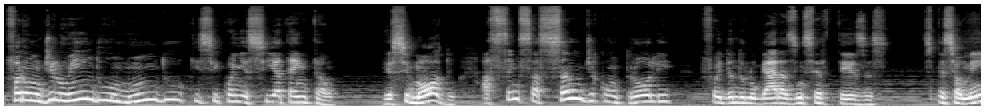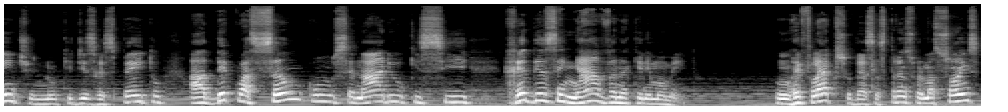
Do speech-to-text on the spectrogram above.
foram diluindo o mundo que se conhecia até então. Desse modo, a sensação de controle foi dando lugar às incertezas, especialmente no que diz respeito à adequação com o cenário que se redesenhava naquele momento. Um reflexo dessas transformações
